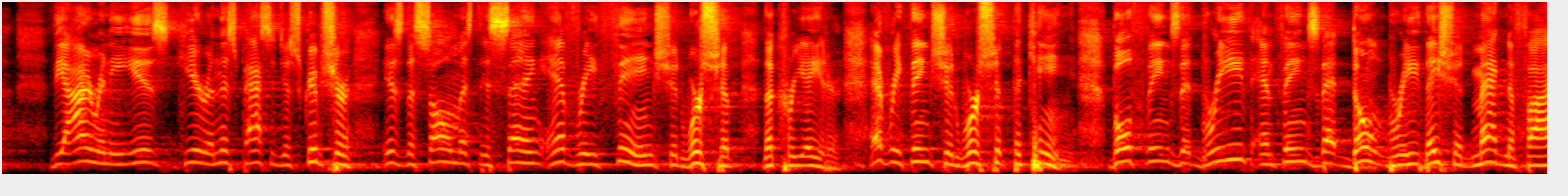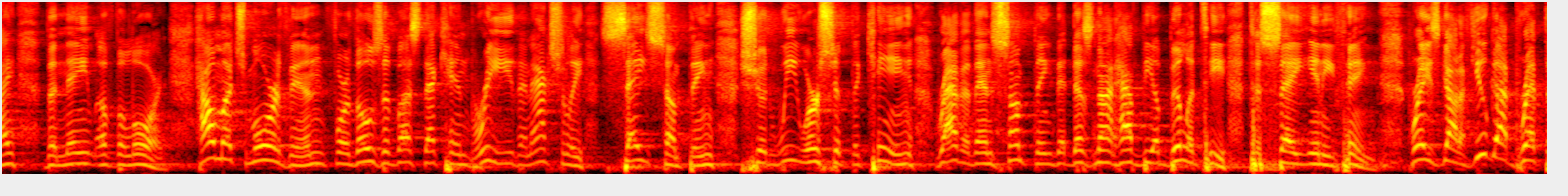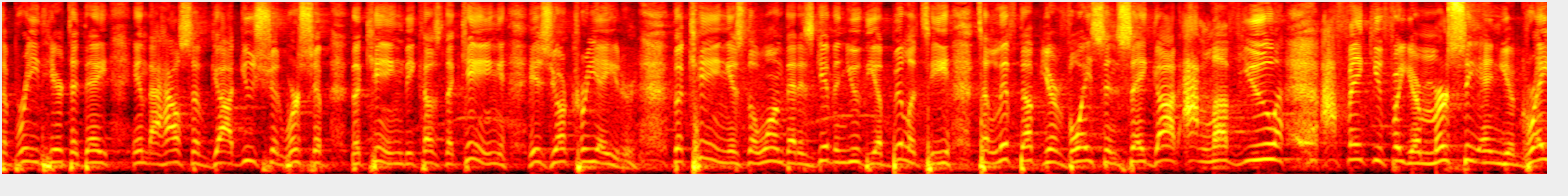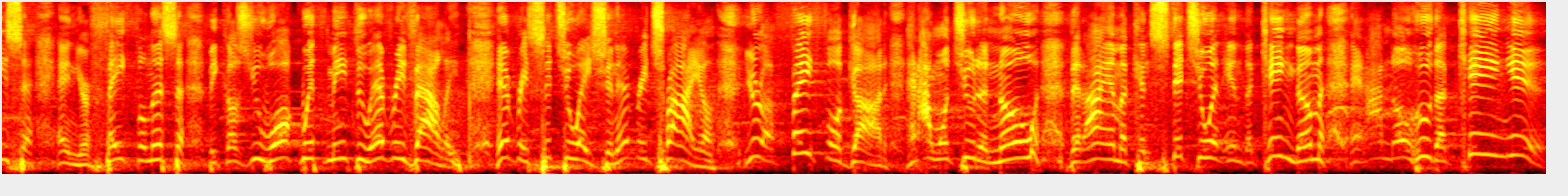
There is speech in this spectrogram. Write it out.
The irony is here in this passage of scripture is the psalmist is saying everything should worship the creator. Everything should worship the king. Both things that breathe and things that don't breathe, they should magnify the name of the Lord. How much more then for those of us that can breathe and actually say something should we worship the king rather than something that does not have the ability to say anything. Praise God. If you got breath to breathe here today in the house of God, you should worship the King because the King is your creator. The King is the one that has given you the ability to lift up your voice and say, God, I love you. I thank you for your mercy and your grace and your faithfulness because you walk with me through every valley, every situation, every trial. You're a faithful God, and I want you to know that I am a constituent in the kingdom and I know know who the king is.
